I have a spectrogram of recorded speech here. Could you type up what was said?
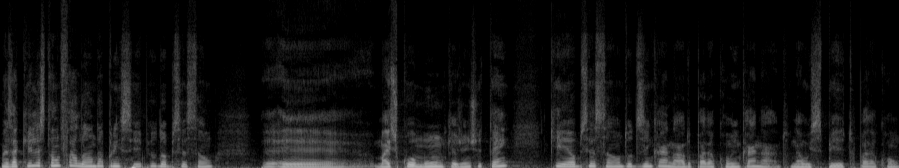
Mas aqui eles estão falando a princípio da obsessão é, é, mais comum que a gente tem, que é a obsessão do desencarnado para com o encarnado, né? o espírito para com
